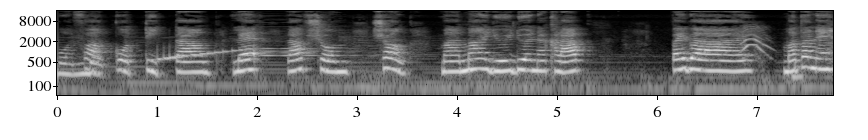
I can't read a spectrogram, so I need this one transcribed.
บนบกฝากกดติดตามและรับชมช่องมาม่ายุ้ยด้วยนะครับ บ๊ายบาย มาตาเนะ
